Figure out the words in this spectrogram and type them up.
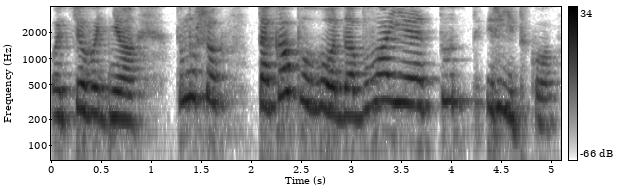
от цього дня. Тому що така погода буває тут рідко.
